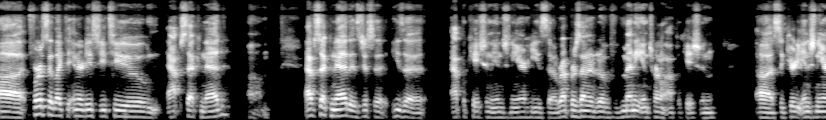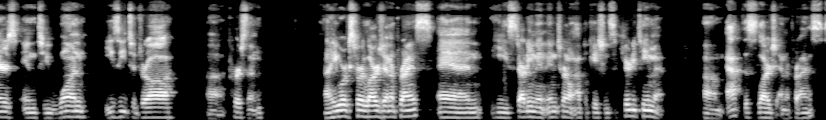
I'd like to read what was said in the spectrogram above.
uh, first, I'd like to introduce you to AppSec Ned. Um, AppSec Ned is just a he's a application engineer. He's a representative of many internal application uh, security engineers into one easy to draw uh, person. Uh, he works for a large enterprise and he's starting an internal application security team at, um, at this large enterprise.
